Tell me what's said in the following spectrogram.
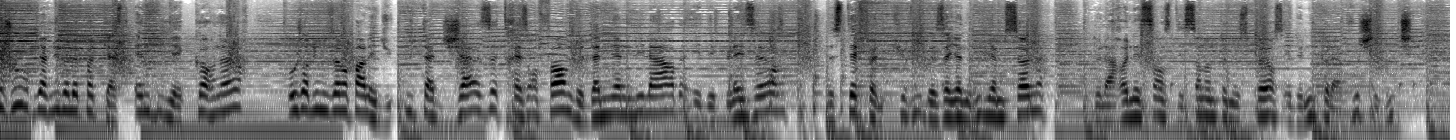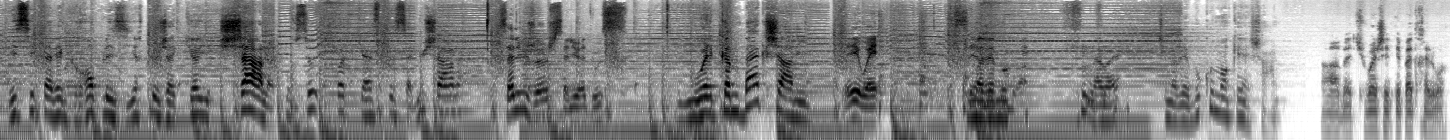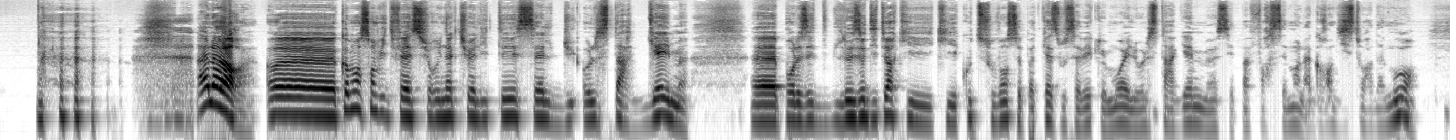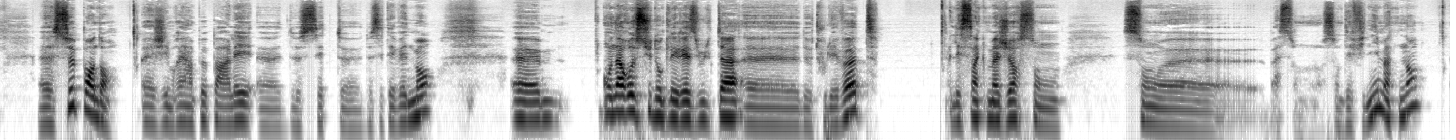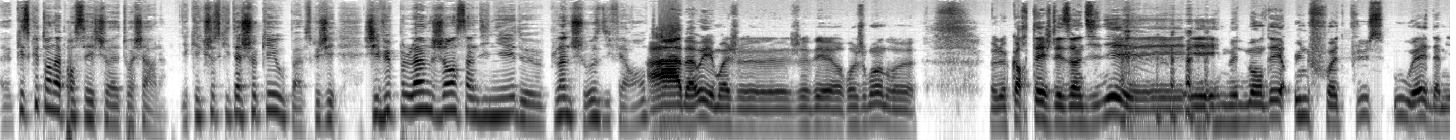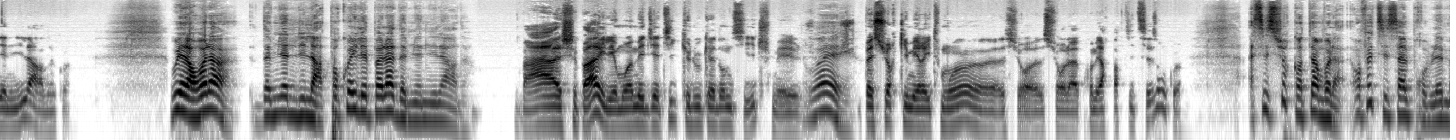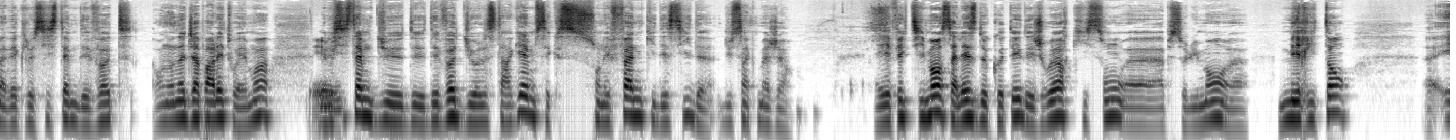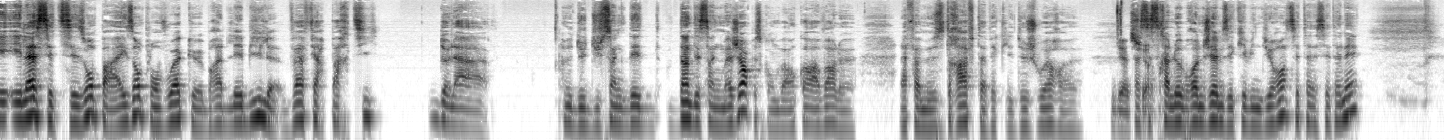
Bonjour, bienvenue dans le podcast NBA Corner. Aujourd'hui, nous allons parler du Utah Jazz, très en forme, de Damian Lillard et des Blazers, de Stephen Curry, de Zion Williamson, de la renaissance des San Antonio Spurs et de Nikola Vucevic. Et c'est avec grand plaisir que j'accueille Charles pour ce podcast. Salut Charles. Salut Josh, salut à tous. Welcome back Charlie. Eh ouais. Tu m'avais beaucoup... bah ouais. Tu m'avais beaucoup manqué Charles. Ah bah tu vois, j'étais pas très loin. Alors, euh, commençons vite fait sur une actualité, celle du All-Star Game. Euh, pour les, les auditeurs qui, qui, écoutent souvent ce podcast, vous savez que moi et le All-Star Game, euh, c'est pas forcément la grande histoire d'amour. Cependant, j'aimerais un peu parler de, cette, de cet événement. on a reçu donc les résultats de tous les votes. Les cinq majeurs sont, sont, bah, sont définis maintenant. Euh, qu'est-ce que tu en as pensé, toi, Charles? Il y a quelque chose qui t'a choqué ou pas? Parce que j'ai vu plein de gens s'indigner de plein de choses différentes. Ah bah oui, moi je, je vais rejoindre euh, le cortège des indignés et, et, me demander une fois de plus où est Damien Lillard, quoi. Oui, alors voilà, Damien Lillard. Pourquoi il est pas là, Damien Lillard? Bah, je sais pas, il est moins médiatique que Luka Doncic, mais ouais. je suis pas sûr qu'il mérite moins euh, sur sur la première partie de saison, quoi. Ah, c'est sûr qu'en termes, voilà, en fait, c'est ça le problème avec le système des votes. On en a déjà parlé, toi et moi. Et le système du, des, des votes du All-Star Game, c'est que ce sont les fans qui décident du 5 majeur. Et effectivement, ça laisse de côté des joueurs qui sont euh, absolument euh, méritants. Et, et là, cette saison, par exemple, on voit que Bradley Bill va faire partie de la du, du 5 d'un des cinq majeurs, parce qu'on va encore avoir le, la fameuse draft avec les deux joueurs. Bien ça, sera LeBron James et Kevin Durant cette, cette année.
